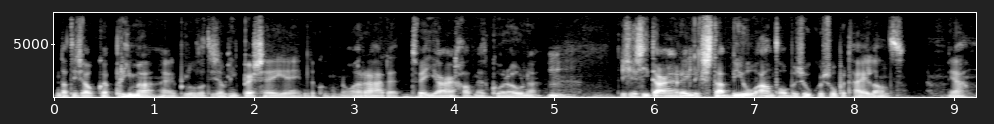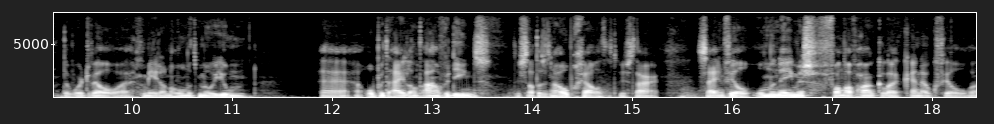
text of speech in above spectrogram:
En dat is ook eh, prima. Hè. Ik bedoel, dat is ook niet per se. Hè. We hebben ook nog een rare twee jaar gehad met corona. Dus je ziet daar een redelijk stabiel aantal bezoekers op het eiland. Ja, er wordt wel meer dan 100 miljoen eh, op het eiland aan verdiend. Dus dat is een hoop geld. Dus daar zijn veel ondernemers van afhankelijk. En ook veel, eh,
